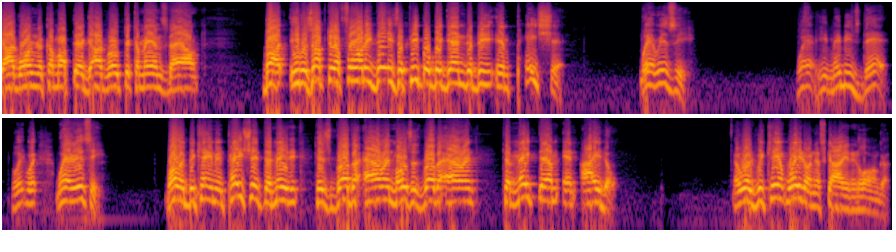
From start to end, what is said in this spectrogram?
God wanted him to come up there. God wrote the commands down. But he was up there 40 days. The people began to be impatient. Where is he? Where? He, maybe he's dead. Where, where, where is he? Well, it became impatient that made his brother Aaron, Moses' brother Aaron, to make them an idol. In other words, we can't wait on this guy any longer.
